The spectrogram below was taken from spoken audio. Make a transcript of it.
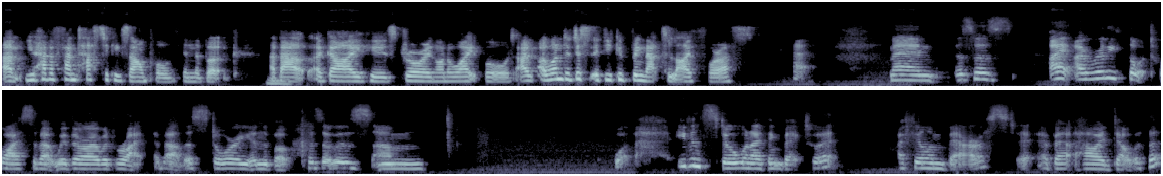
Um, you have a fantastic example in the book mm. about a guy who's drawing on a whiteboard. I, I wonder just if you could bring that to life for us. Man, this was I, I really thought twice about whether I would write about this story in the book because it was um, what even still when I think back to it, I feel embarrassed about how I dealt with it.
